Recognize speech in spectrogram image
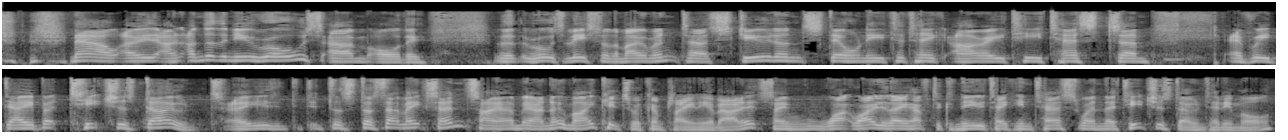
now, uh, under the new rules, um, or the, the, the, rules at least for the moment, uh, students still need to take RAT tests um, every day, but teachers don't. Uh, does does that make sense? I, I, mean, I know my kids were complaining about it, saying why, why do they have to continue taking tests when their teachers don't anymore?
